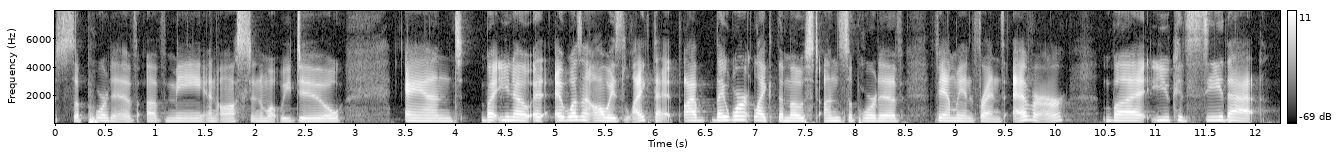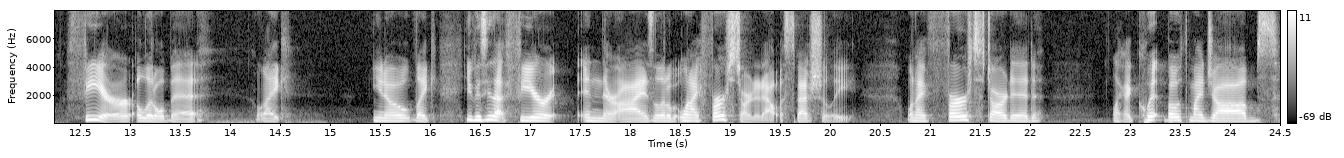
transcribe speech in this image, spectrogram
supportive of me and Austin and what we do. And but you know, it, it wasn't always like that. I, they weren't like the most unsupportive family and friends ever, but you could see that fear a little bit like you know, like you could see that fear in their eyes a little bit when I first started out, especially. When I first started like I quit both my jobs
